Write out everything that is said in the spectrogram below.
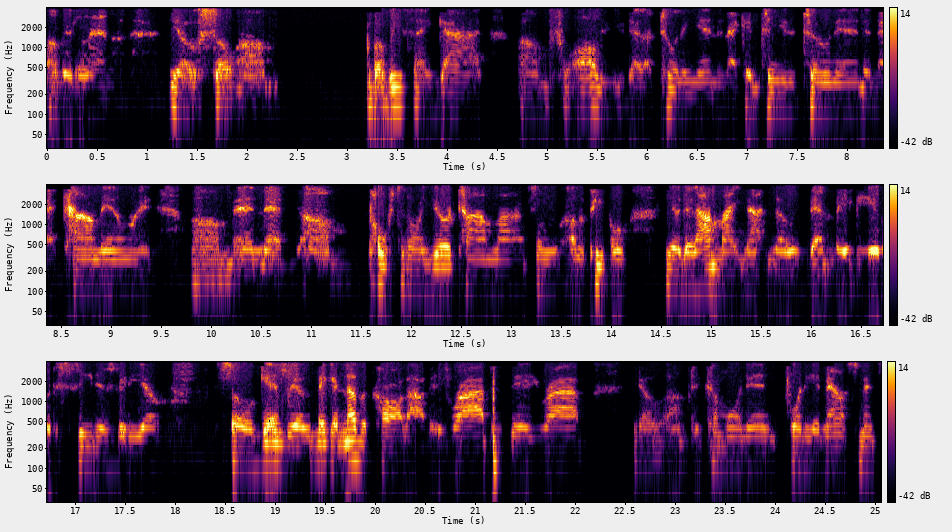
of Atlanta, you know, so, um, but we thank God um, for all of you that are tuning in and that continue to tune in and that comment on it um, and that um, post it on your timeline so other people, you know, that I might not know that may be able to see this video. So again, we'll make another call out. Is Rob is there, Rob, you know, um, to come on in for the announcements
